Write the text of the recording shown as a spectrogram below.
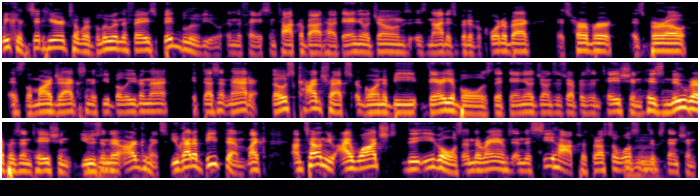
We could sit here till we're blue in the face, big blue view in the face, and talk about how Daniel Jones is not as good of a quarterback as Herbert, as Burrow, as Lamar Jackson. If you believe in that, it doesn't matter. Those contracts are going to be variables that Daniel Jones's representation, his new representation, use in their arguments. You got to beat them. Like I'm telling you, I watched the Eagles and the Rams and the Seahawks with Russell Wilson's Mhm. extension.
